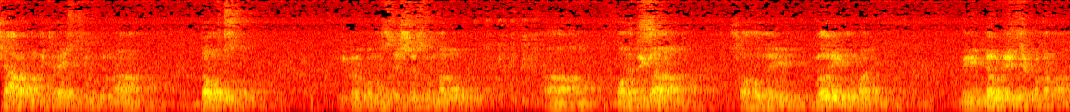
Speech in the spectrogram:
చాలామంది క్రైస్తవులున్న డౌట్స్ ఇక్కడ కొన్ని సిస్టర్స్ ఉన్నారు. ఆ, మొదటిగా సహోదరి గ్లోరీ కుమారి మీ డౌట్ ఏం చెప్పండమ్మా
